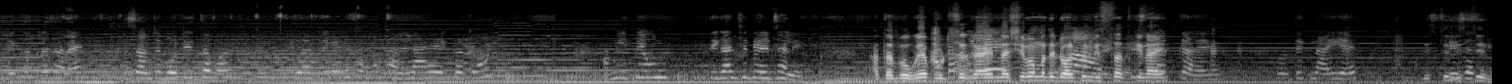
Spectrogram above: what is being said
जो एकत्र झालाय. तसं आमच्या बोटींचा पण त्रिवेणी संगम झालेला आहे एकत्र. आम्ही इथे येऊन तिघांची भेट झाली. आता बघूया पुढचं काय म्हणजे- नशिबामध्ये डॉल्फिन हा, दिसतात की नाही. काय? बहुतेक नाही दिसतील दिसत- दिसतील.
